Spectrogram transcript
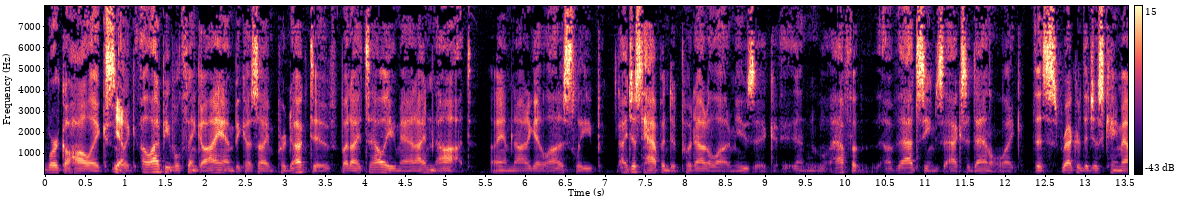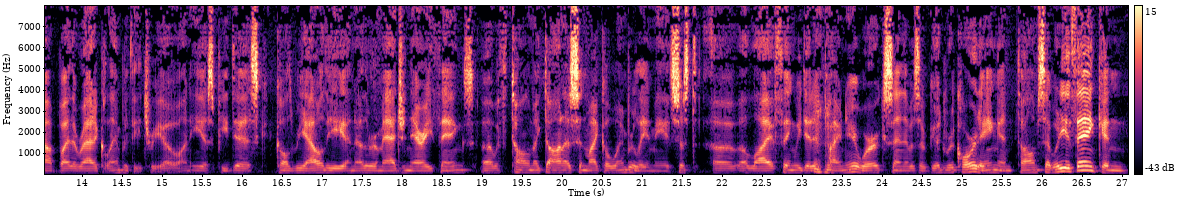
workaholics. Yeah. Like a lot of people think I am because I'm productive, but I tell you, man, I'm not. I am not. I get a lot of sleep. I just happened to put out a lot of music, and half of, of, that seems accidental. Like this record that just came out by the Radical Empathy Trio on ESP Disc called Reality and Other Imaginary Things uh, with Thollem McDonas and Michael Wimberly and me. It's just a, a live thing we did at mm-hmm. Pioneer Works, and it was a good recording. And Thollem said, What do you think? And,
